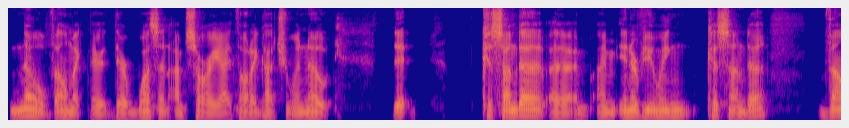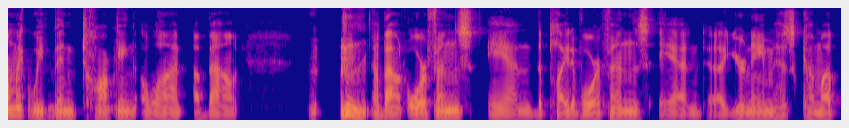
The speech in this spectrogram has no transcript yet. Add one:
No, Velmic, there there wasn't. I'm sorry. I thought I got you a note. That Cassunda, uh, I'm, I'm interviewing Cassunda. Velmic, we've been talking a lot about about orphans and the plight of orphans, and uh, your name has come up.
